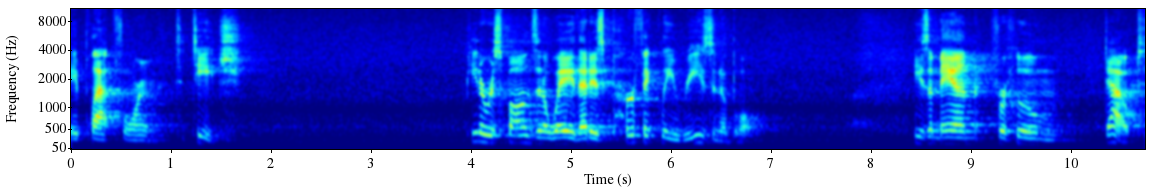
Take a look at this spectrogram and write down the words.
a platform to teach. Peter responds in a way that is perfectly reasonable. He's a man for whom doubt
